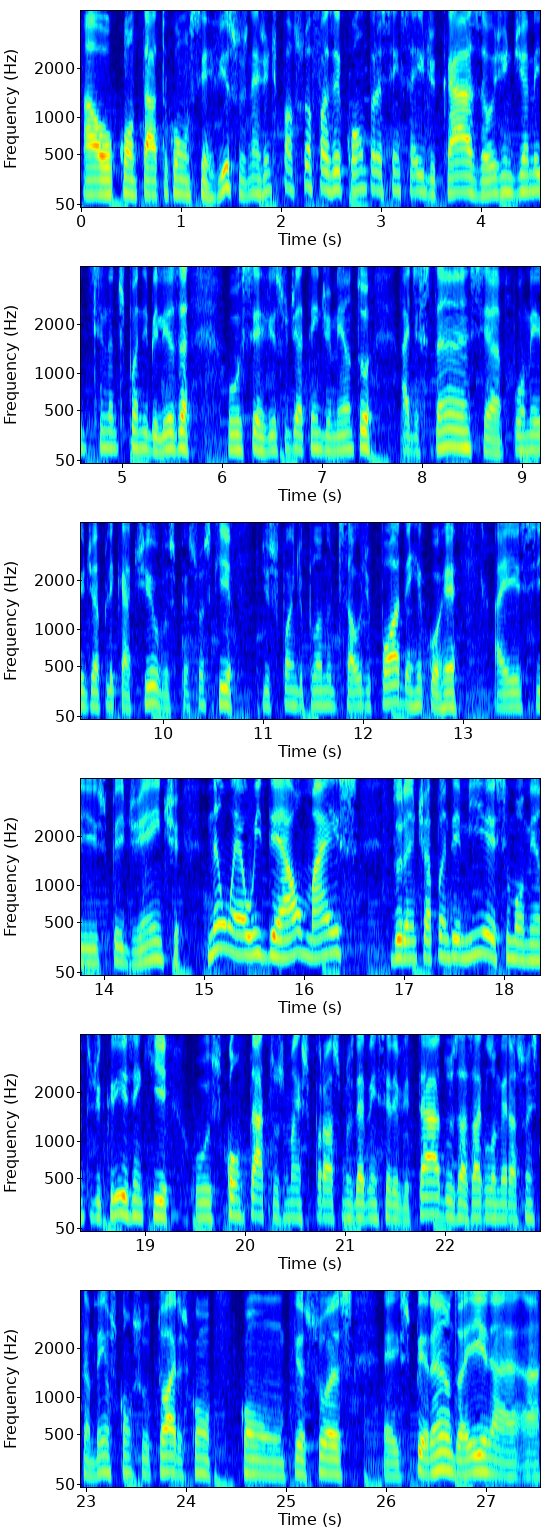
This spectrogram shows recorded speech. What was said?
ao contato com os serviços, né? A gente passou a fazer compras sem sair de casa. Hoje em dia a medicina disponibiliza o serviço de atendimento à distância, por meio de aplicativos. Pessoas que dispõem de plano de saúde podem recorrer a esse expediente. Não é o ideal, mas durante a pandemia, esse momento de crise em que os contatos mais próximos devem ser evitados, as aglomerações também, os consultórios com, com pessoas é, esperando aí a,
